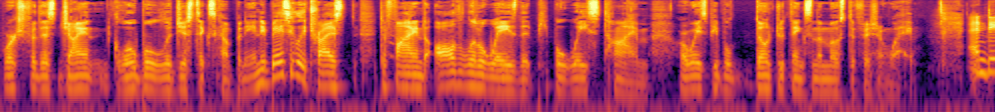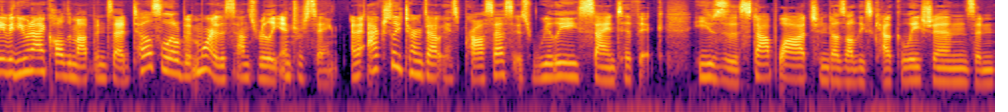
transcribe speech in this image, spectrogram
works for this giant global logistics company, and he basically tries to find all the little ways that people waste time or ways people don't do things in the most efficient way. And David, you and I called him up and said, Tell us a little bit more. This sounds really interesting. And it actually turns out his process is really scientific. He uses a stopwatch and does all these calculations, and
